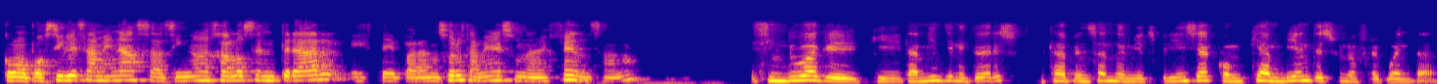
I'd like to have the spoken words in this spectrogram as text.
como posibles amenazas y no dejarlos entrar, este, para nosotros también es una defensa, ¿no? Sin duda que, también tiene que ver, estaba pensando en mi experiencia, con qué ambientes uno frecuenta.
